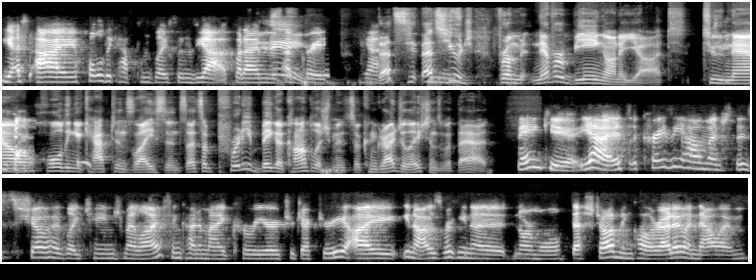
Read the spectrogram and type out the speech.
Yes, I hold a captain's license, yeah, but I'm Dang. upgrading. Yeah. That's that's mm-hmm. huge. From never being on a yacht to now yeah. holding a captain's license. That's a pretty big accomplishment. So congratulations with that. Thank you. Yeah, it's crazy how much this show has like changed my life and kind of my career trajectory. I, you know, I was working a normal desk job in Colorado and now I'm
